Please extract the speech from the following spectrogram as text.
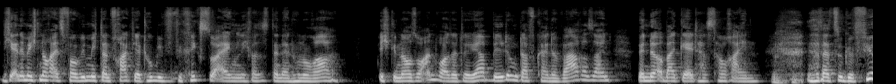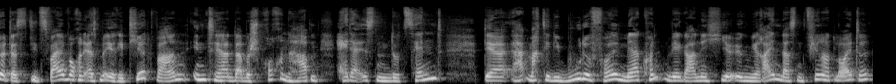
ich erinnere mich noch, als VW mich dann fragt, ja Tobi, wie viel kriegst du eigentlich? Was ist denn dein Honorar? Ich genauso antwortete, ja, Bildung darf keine Ware sein, wenn du aber Geld hast, hau rein. Das hat dazu geführt, dass die zwei Wochen erstmal irritiert waren, intern da besprochen haben, hey, da ist ein Dozent, der macht dir die Bude voll, mehr konnten wir gar nicht hier irgendwie reinlassen, 400 Leute,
